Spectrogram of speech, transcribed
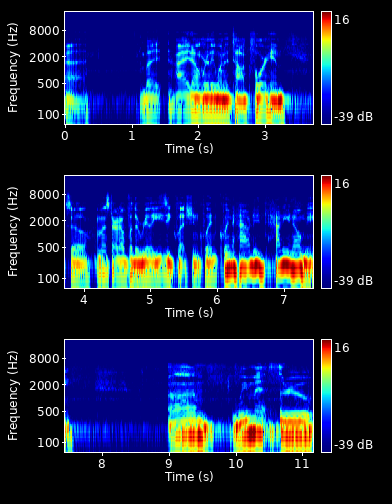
Uh, but I don't really want to talk for him. So I'm gonna start off with a really easy question, Quin. Quin, how did how do you know me? Um, we met through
